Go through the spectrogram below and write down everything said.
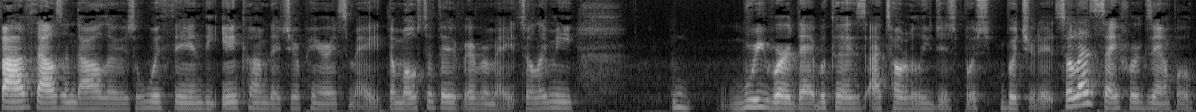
$5,000 within the income that your parents made the most that they've ever made. So let me reword that because I totally just butchered it. So let's say, for example,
